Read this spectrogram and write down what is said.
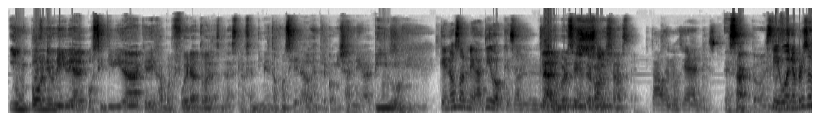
impone una idea de positividad que deja por fuera todos los sentimientos considerados entre comillas negativos y... que no son negativos, que son. Claro, por eso entre Comillas. Estados emocionales. Exacto. Sí, entonces, bueno, pero eso,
